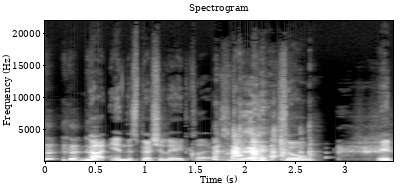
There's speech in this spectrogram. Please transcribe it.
not in the special aid class. Yeah. So it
